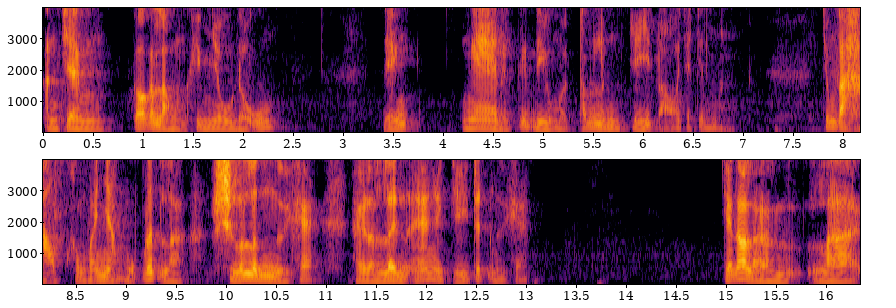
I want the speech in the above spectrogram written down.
anh chị em có cái lòng khiêm nhu đủ để nghe được cái điều mà thánh linh chỉ tỏ cho chính mình. Chúng ta học không phải nhằm mục đích là sửa lưng người khác hay là lên án hay chỉ trích người khác. Cái đó là là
